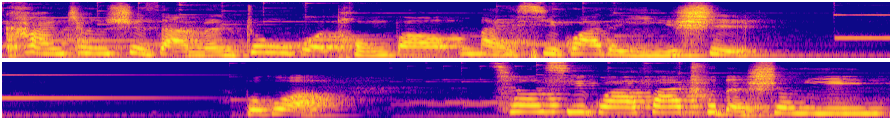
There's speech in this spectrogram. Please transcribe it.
堪称是咱们中国同胞买西瓜的仪式。不过，敲西瓜发出的声音，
